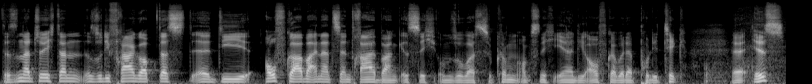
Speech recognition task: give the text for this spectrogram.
Das ist natürlich dann so die Frage, ob das äh, die Aufgabe einer Zentralbank ist, sich um sowas zu kümmern, ob es nicht eher die Aufgabe der Politik äh, ist.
